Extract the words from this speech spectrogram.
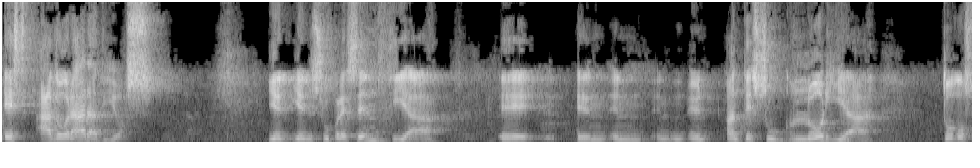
es adorar a Dios. Y en, su presencia, eh, ante su gloria, todos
